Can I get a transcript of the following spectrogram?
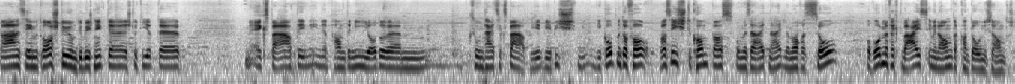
da sehen wir dran Du bist nicht äh, studierter Experte in, in einer Pandemie oder ähm, Gesundheitsexperte. Wie, wie, bist, wie, wie geht man da vor? Was ist der Kompass, wo man sagt, nein, wir machen es so, obwohl man vielleicht weiss, in einem anderen Kanton ist es anders?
